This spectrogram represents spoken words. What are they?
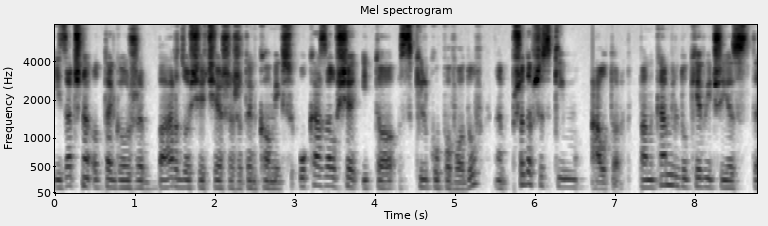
I zacznę od tego, że bardzo się cieszę, że ten komiks ukazał się i to z kilku powodów. Przede wszystkim autor. Pan Kamil Dukiewicz jest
